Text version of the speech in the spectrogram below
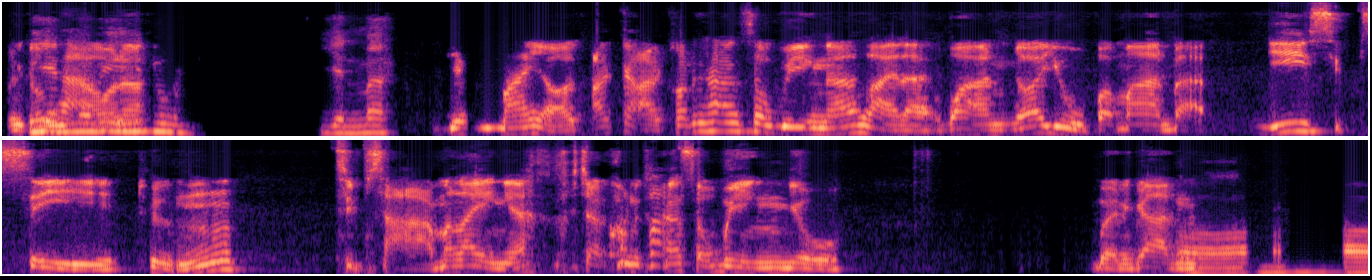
มันก็เย็นเหมางาพี่นะนุ่นเย็นมาเย็นไหมเหรออากาศค่อนข้างสวิงนะ หลาย ๆ วันก็อยู่ประมาณแบบยี่สิบสี่ถึงสิบสามอะไรอย่างเงี้ย ก็จะค่อนข้างสวิงอยู่ เหมือนกัน อ๋ออ๋อ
